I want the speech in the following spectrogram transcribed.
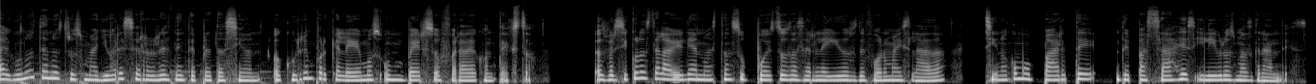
Algunos de nuestros mayores errores de interpretación ocurren porque leemos un verso fuera de contexto. Los versículos de la Biblia no están supuestos a ser leídos de forma aislada, sino como parte de pasajes y libros más grandes,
